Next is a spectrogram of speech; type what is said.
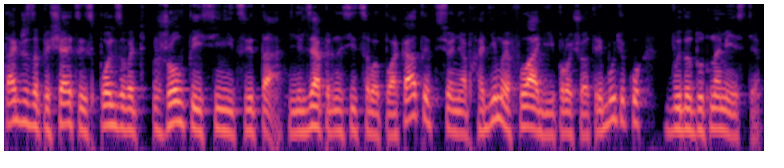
Также запрещается использовать желтые и синие цвета. Нельзя приносить с собой плакаты, все необходимое, флаги и прочую атрибутику выдадут на месте.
